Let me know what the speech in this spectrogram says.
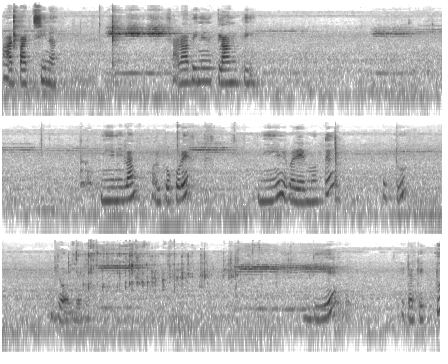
আর পারছি না। সারাদিনের ক্লান্তি। নিয়ে নিলাম অল্প করে। নিয়ে এবার এর মধ্যে একটু জল দেব। দিয়ে এটাকে একটু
